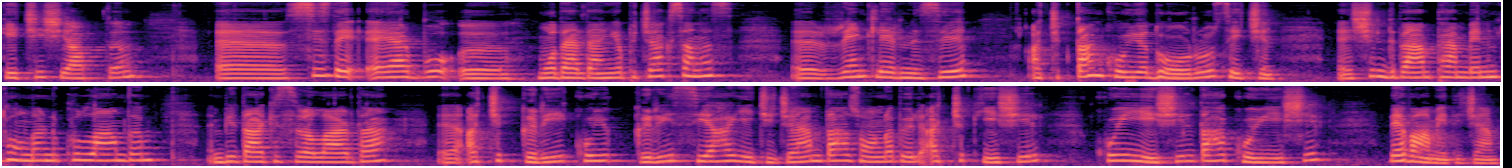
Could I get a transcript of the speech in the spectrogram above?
geçiş yaptım. Siz de eğer bu modelden yapacaksanız renklerinizi açıktan koyuya doğru seçin. Şimdi ben pembenin tonlarını kullandım. Bir dahaki sıralarda açık gri, koyu gri, siyaha geçeceğim. Daha sonra böyle açık yeşil, koyu yeşil, daha koyu yeşil devam edeceğim.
